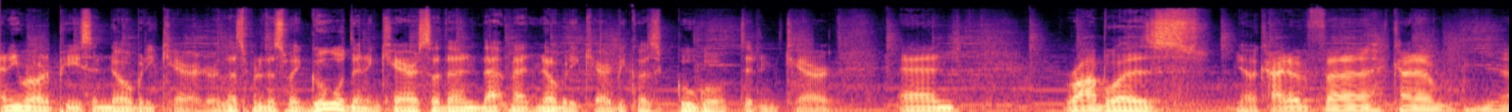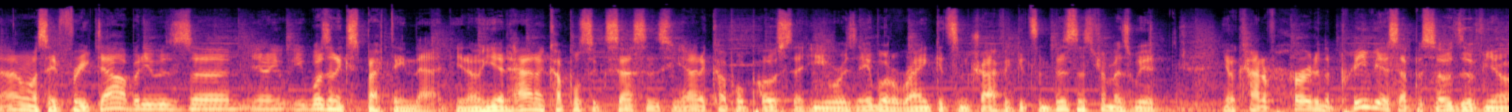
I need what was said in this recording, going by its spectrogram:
and he wrote a piece and nobody cared or let's put it this way google didn't care so then that meant nobody cared because google didn't care and rob was you know kind of uh, kind of you know, i don't want to say freaked out but he was uh, you know he, he wasn't expecting that you know he had had a couple successes he had a couple posts that he was able to rank get some traffic get some business from as we had you know kind of heard in the previous episodes of you know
